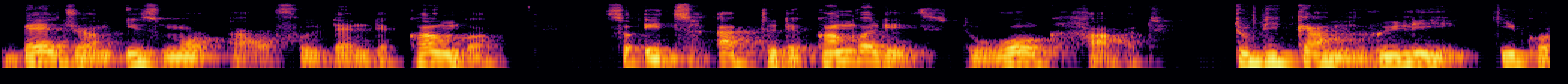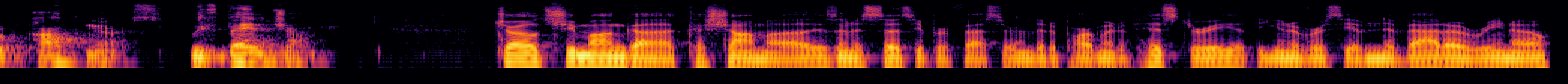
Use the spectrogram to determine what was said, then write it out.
Belgium is more powerful than the Congo. So it's up to the Congolese to work hard to become really equal partners with Belgium. Charles Tshimanga-Kashama is an associate professor in the Department of History at the University of Nevada, Reno.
